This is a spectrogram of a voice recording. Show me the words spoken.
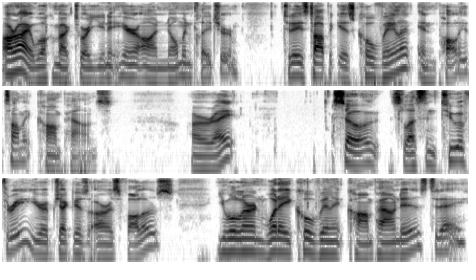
All right, welcome back to our unit here on nomenclature. Today's topic is covalent and polyatomic compounds. All right, so it's lesson two of three. Your objectives are as follows. You will learn what a covalent compound is today.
